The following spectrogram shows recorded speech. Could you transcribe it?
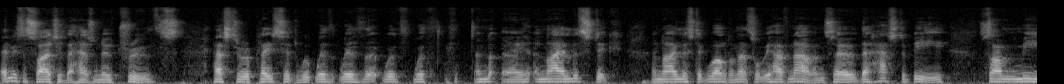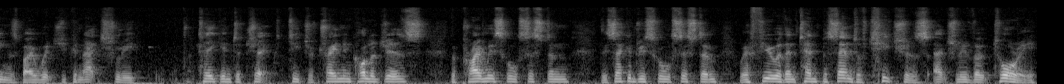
any society that has no truths has to replace it with, with, with, uh, with, with a, a, nihilistic, a nihilistic world. And that's what we have now. And so there has to be some means by which you can actually take into check teacher training colleges, the primary school system, the secondary school system, where fewer than 10% of teachers actually vote Tory.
